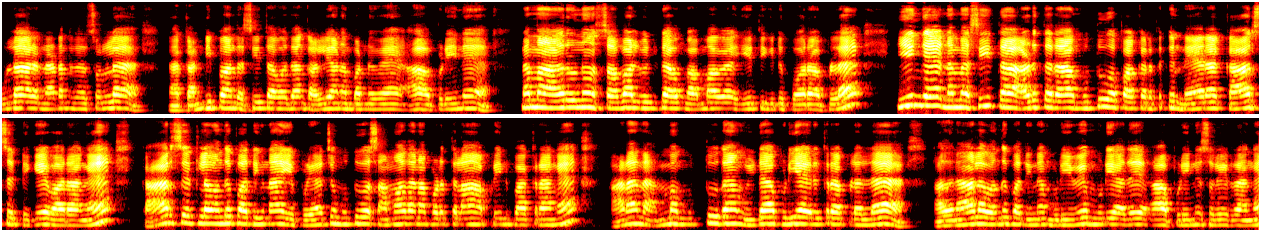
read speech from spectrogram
உள்ளார நடந்தத சொல்ல, "நான் கண்டிப்பா அந்த சீதாவை தான் கல்யாணம் பண்ணுவேன்." அப்படின்னு நம்ம அருணும் சவால் விட்டுட்டு அவங்க அம்மாவை ஏத்திக்கிட்டு போறாப்புல. இங்க நம்ம சீதா அடுத்ததா முத்துவ பார்க்கறதுக்கு நேரா கார் செட்டுக்கே வராங்க. கார் செட்ல வந்து பார்த்தீங்கன்னா, எப்படியாச்சும் முத்துவை சமாதானப்படுத்தலாம் அப்படின்னு பார்க்குறாங்க. ஆனா நம்ம முத்து தான் விடாப்பிடியா இருக்கிறாப்புலல்ல. அதனால வந்து பார்த்திங்கன்னா "முடியவே முடியாது." அப்படின்னு சொல்லிடுறாங்க.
